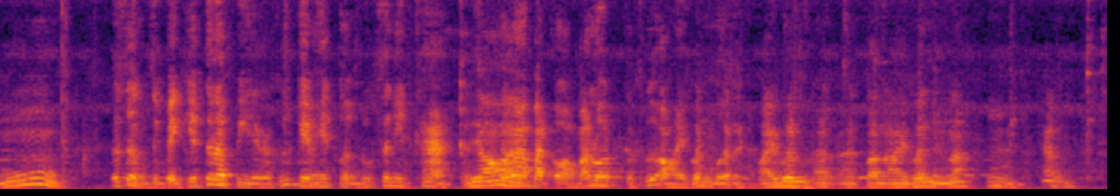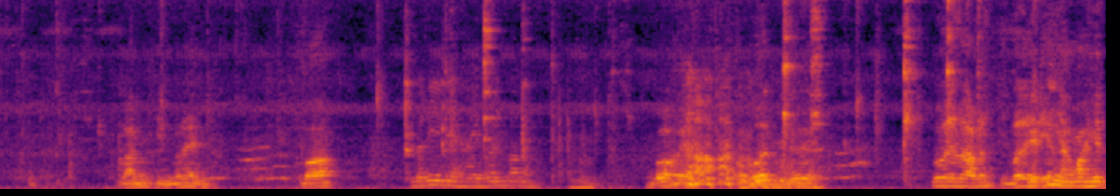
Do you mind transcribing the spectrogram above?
อืมแล้วเสริมจะไปเก็บแต่ละปีก็คือเกมเห็ดเพิ่งทุกชนิดค่ะอันนี้แต่เอาว่าบัตรออกมาลดก็คือเอาให้เพิ่นหมดเอาให้เพิ่นเอาเอาตอนเอาให้เพิ่นเนาะอืมร้านมันกินไม่ได้บ่บ่ได้ได้ให้เพิ่นบ่ล่ะ บ่ให้เอาเบิดเลยเวลามันกินมาเลยเห็ดอีหยังว่าเห็ด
